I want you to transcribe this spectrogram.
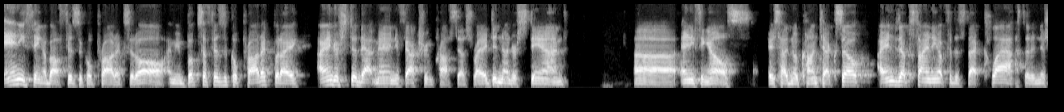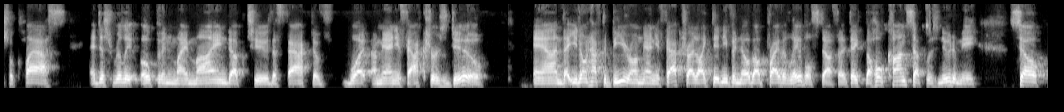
anything about physical products at all. I mean, book's a physical product, but I, I understood that manufacturing process, right? I didn't understand uh, anything else. I just had no context. So I ended up signing up for this that class, that initial class, and just really opened my mind up to the fact of what a manufacturers do and that you don't have to be your own manufacturer. I like didn't even know about private label stuff. I think the whole concept was new to me. So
